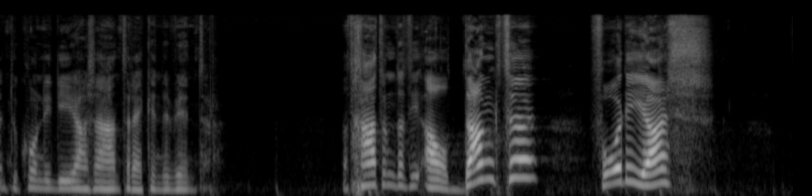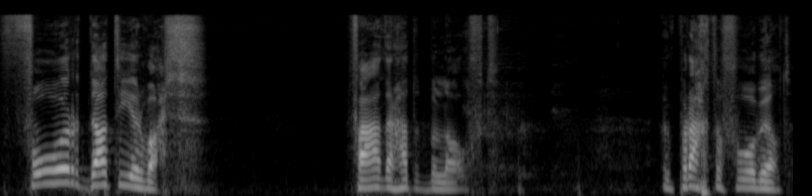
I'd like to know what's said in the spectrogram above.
En toen kon hij die jas aantrekken in de winter. Het gaat erom dat hij al dankte voor de jas voordat hij er was. Vader had het beloofd. Een prachtig voorbeeld.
